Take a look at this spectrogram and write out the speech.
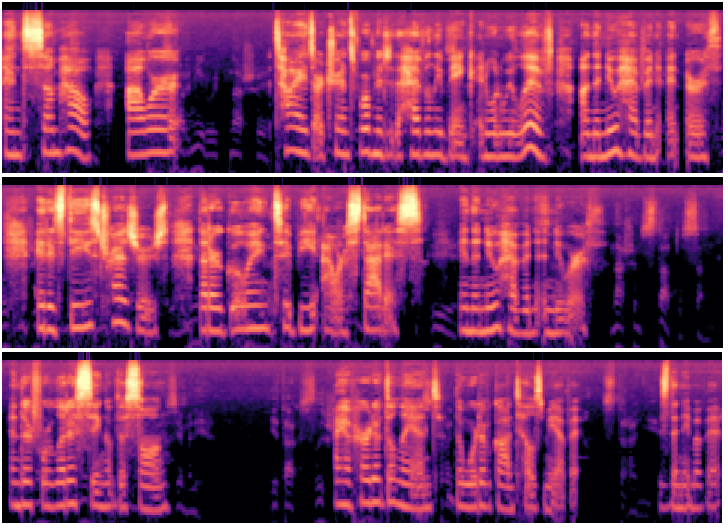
And somehow our tithes are transformed into the heavenly bank, and when we live on the new heaven and earth, it is these treasures that are going to be our status in the new heaven and new earth. And therefore, let us sing of the song I have heard of the land, the word of God tells me of it, is the name of it.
